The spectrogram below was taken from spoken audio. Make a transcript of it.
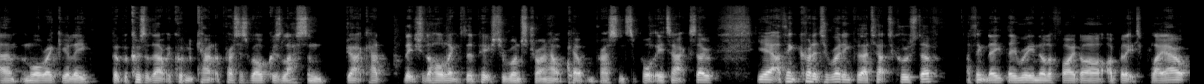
um, more regularly. But because of that, we couldn't counter press as well because Lass and Jack had literally the whole length of the pitch to run to try and help and press and support the attack. So, yeah, I think credit to Reading for their tactical stuff. I think they, they really nullified our ability to play out.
